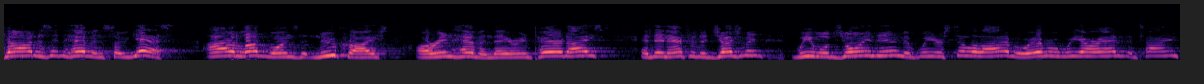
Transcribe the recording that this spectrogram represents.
God is in heaven. So yes, our loved ones that knew Christ are in heaven. They are in paradise. And then after the judgment, we will join them if we are still alive or wherever we are at at the time.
